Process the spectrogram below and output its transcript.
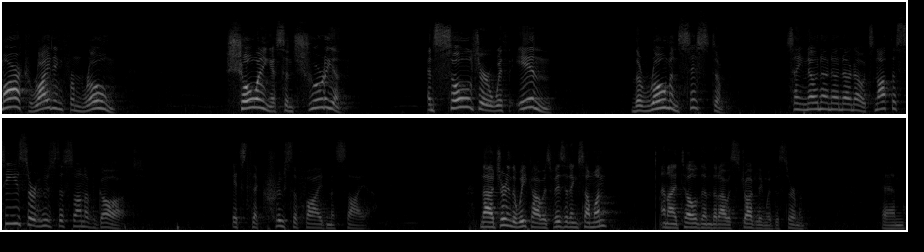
Mark, writing from Rome, showing a centurion and soldier within the Roman system, saying, No, no, no, no, no. It's not the Caesar who's the Son of God, it's the crucified Messiah. Now, during the week, I was visiting someone, and I told them that I was struggling with the sermon. Um,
